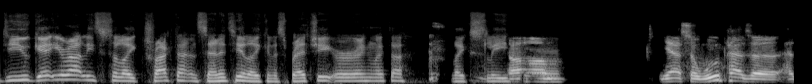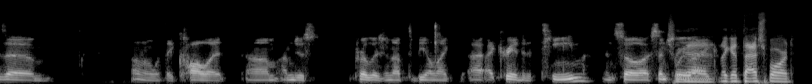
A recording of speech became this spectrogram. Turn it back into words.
Do you get your athletes to like track that and send it to you, like in a spreadsheet or anything like that, like sleep? or, um yeah so whoop has a has a i don't know what they call it um i'm just privileged enough to be on like i, I created a team and so essentially yeah, like like a dashboard.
